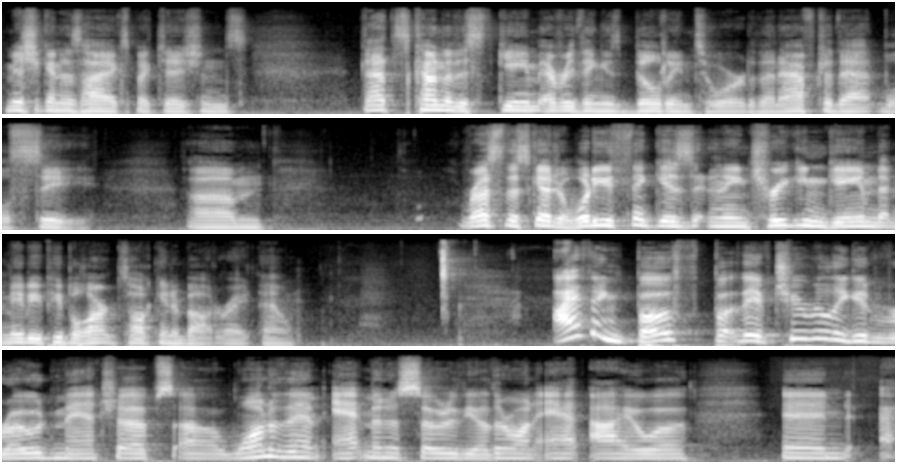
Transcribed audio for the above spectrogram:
Michigan has high expectations. That's kind of this game everything is building toward. Then after that, we'll see. Um, rest of the schedule. What do you think is an intriguing game that maybe people aren't talking about right now? I think both, but they have two really good road matchups. Uh, one of them at Minnesota, the other one at Iowa. And uh,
